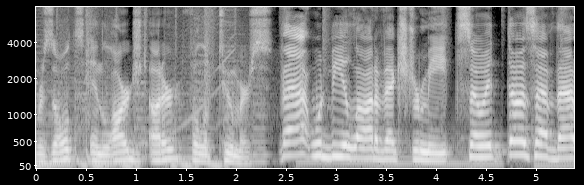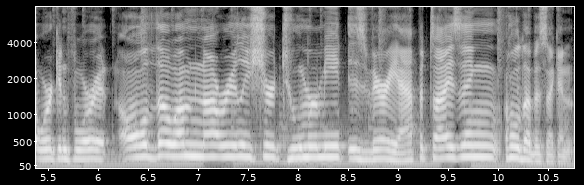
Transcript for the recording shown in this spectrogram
Results enlarged udder full of tumors. That would be a lot of extra meat, so it does have that working for it, although I'm not really sure tumor meat is very appetizing. Hold up a second.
